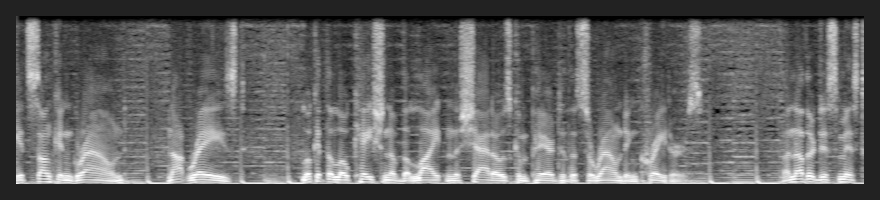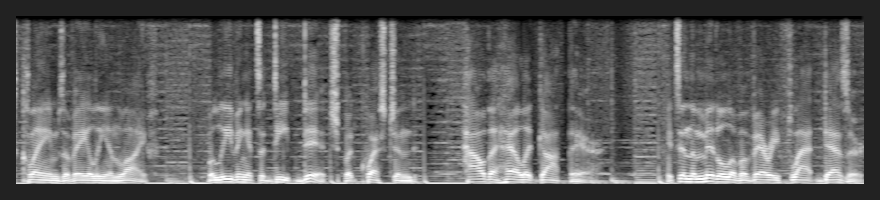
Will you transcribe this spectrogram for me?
It's sunken ground, not raised. Look at the location of the light and the shadows compared to the surrounding craters. Another dismissed claims of alien life, believing it's a deep ditch, but questioned how the hell it got there. It's in the middle of a very flat desert.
